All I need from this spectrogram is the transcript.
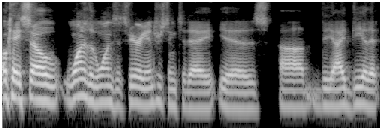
Okay, so one of the ones that's very interesting today is uh, the idea that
